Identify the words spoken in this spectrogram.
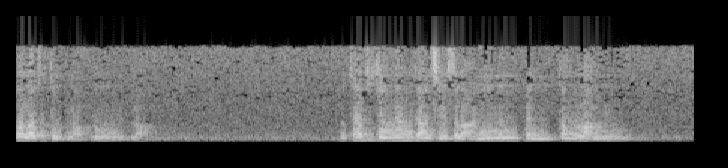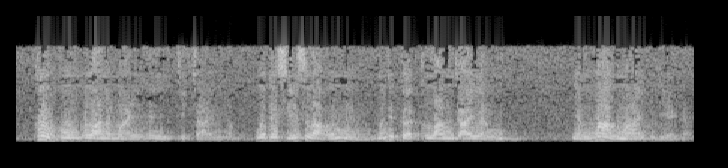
ว่าเราจะถูกหลอกลวงหรือเปล่าแต่แท้ที่จริงนั้นการเสียสละนี้นั้นเป็นกำลังเพิ่มพูนพลานามัยให้จิตใจนะครับ เมื่อได้เสียสละวันหนึ่ง มันจะเกิดพลังใจอย่างอย่างมากมายทีเดียวครับ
